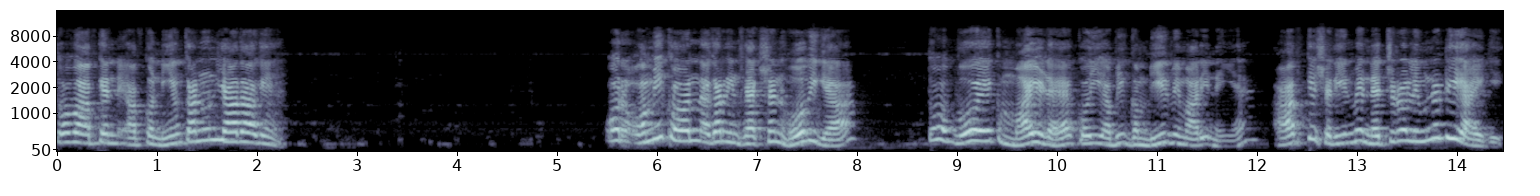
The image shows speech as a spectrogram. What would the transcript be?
तो अब आपके, आपको नियम कानून याद आ गए हैं। और ओमिक्रॉन अगर इन्फेक्शन हो भी गया तो वो एक माइल्ड है, कोई अभी गंभीर बीमारी नहीं है। आपके शरीर में नेचुरल इम्यूनिटी आएगी।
